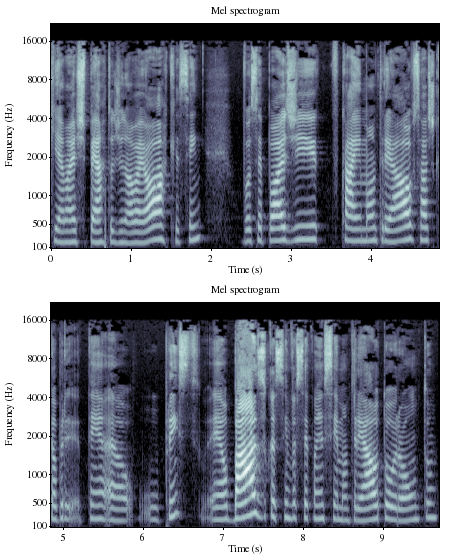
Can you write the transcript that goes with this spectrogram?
que é mais perto de Nova York, assim, você pode ficar em Montreal. Você acha que é, tem, é, o, é o básico assim você conhecer Montreal, Toronto,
